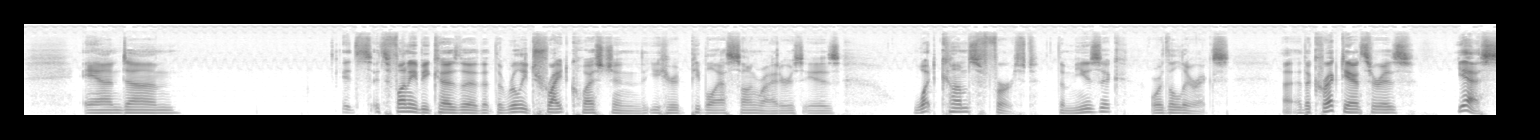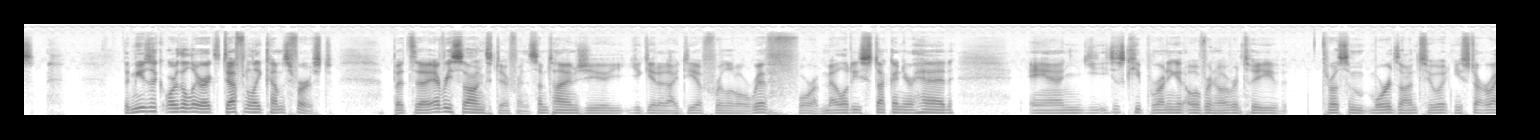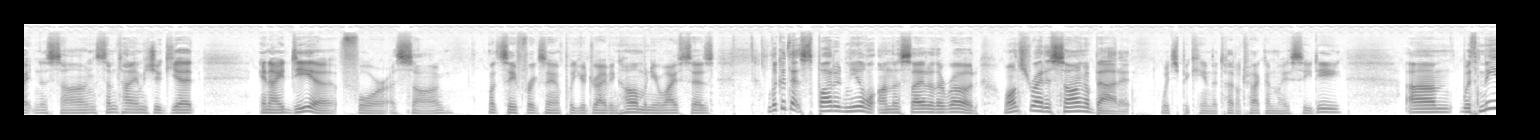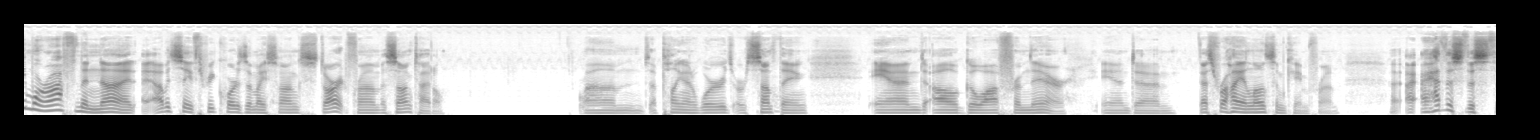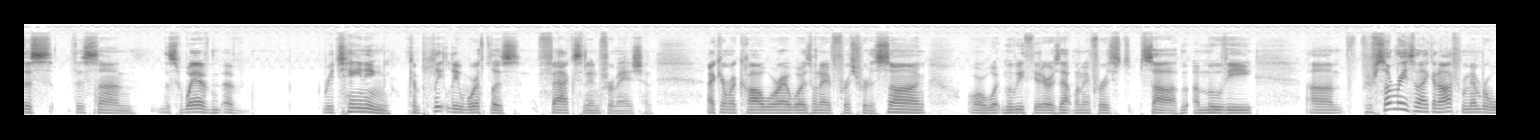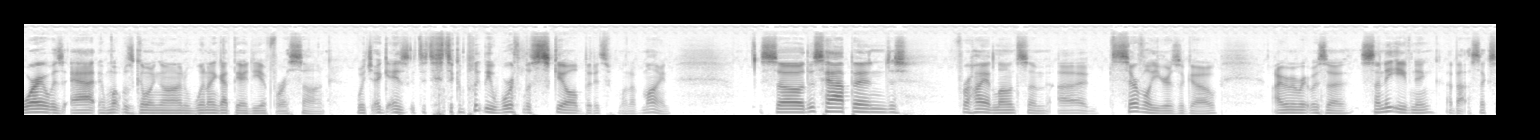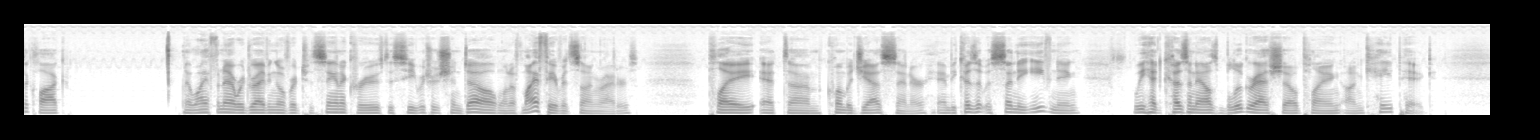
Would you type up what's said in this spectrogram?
and um, it's it's funny because the, the the really trite question that you hear people ask songwriters is, what comes first, the music or the lyrics? Uh, the correct answer is yes, the music or the lyrics definitely comes first. But uh, every song's different. Sometimes you you get an idea for a little riff or a melody stuck in your head, and you just keep running it over and over until you throw some words onto it and you start writing a song. Sometimes you get an idea for a song. Let's say, for example, you're driving home and your wife says, Look at that spotted mule on the side of the road. Why don't you write a song about it? Which became the title track on my CD. Um, with me, more often than not, I would say three quarters of my songs start from a song title, um, a play on words or something, and I'll go off from there. And um, that's where High and Lonesome came from. I, I had this this this this um this way of, of retaining completely worthless facts and information. I can recall where I was when I first heard a song, or what movie theater was at when I first saw a, a movie. Um, for some reason, I can often remember where I was at and what was going on when I got the idea for a song, which is it's a completely worthless skill, but it's one of mine. So this happened for High and Lonesome uh, several years ago. I remember it was a Sunday evening, about six o'clock. My wife and I were driving over to Santa Cruz to see Richard Shindell, one of my favorite songwriters, play at um, Jazz Center. And because it was Sunday evening, we had Cousin Al's Bluegrass Show playing on K-Pig.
